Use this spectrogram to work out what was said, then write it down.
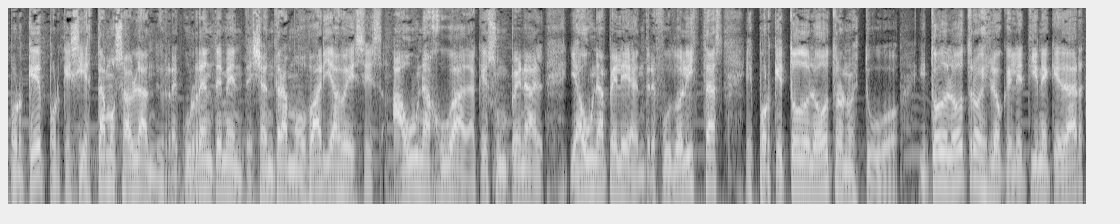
¿Por qué? Porque si estamos hablando y recurrentemente ya entramos varias veces a una jugada que es un penal y a una pelea entre futbolistas, es porque todo lo otro no estuvo. Y todo lo otro es lo que le tiene que dar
